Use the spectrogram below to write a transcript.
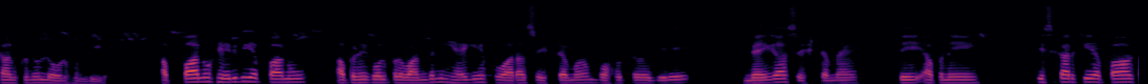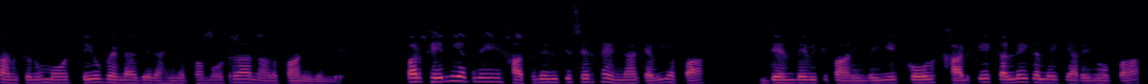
ਕਣਕ ਨੂੰ ਲੋੜ ਹੁੰਦੀ ਹੈ। ਆਪਾਂ ਨੂੰ ਫਿਰ ਵੀ ਆਪਾਂ ਨੂੰ ਆਪਣੇ ਕੋਲ ਪ੍ਰਬੰਧ ਨਹੀਂ ਹੈਗੇ, ਫੁਆਰਾ ਸਿਸਟਮ ਬਹੁਤ ਜਿਹੜੇ ਮਹਿੰਗਾ ਸਿਸਟਮ ਹੈ ਤੇ ਆਪਣੇ ਇਸ ਕਰਕੇ ਆਪਾਂ ਕਣਕ ਨੂੰ ਮੋ ਟਿਊਬਵੈਲਾਂ ਦੇ ਰਾਹੀਂ ਆਪਾਂ ਮੋਟਰਾਂ ਨਾਲ ਪਾਣੀ ਦਿੰਦੇ ਪਰ ਫਿਰ ਵੀ ਆਪਣੇ ਹੱਥ ਦੇ ਵਿੱਚ ਸਿਰਫ ਇੰਨਾ ਕੁ ਵੀ ਆਪਾਂ ਦਿਨ ਦੇ ਵਿੱਚ ਪਾਣੀ ਦਈਏ, ਕੋਲ ਖੜ ਕੇ ਕੱਲੇ ਕੱਲੇ ਕਿਆਰੇ ਨੂੰ ਆਪਾਂ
